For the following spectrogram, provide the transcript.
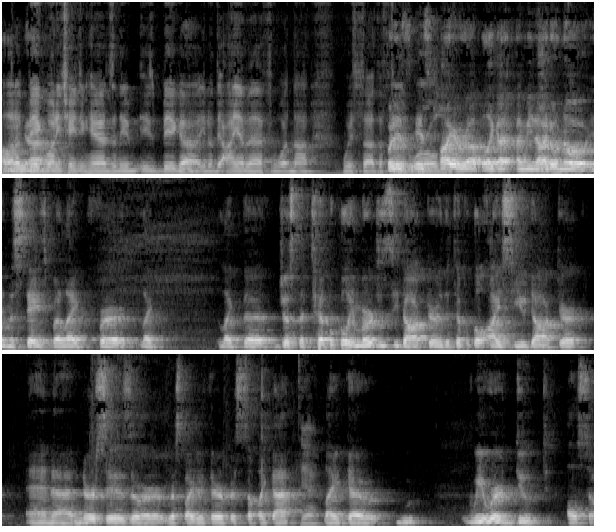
a lot Oh, of yeah. big money changing hands, and the, these big, uh, you know, the IMF and whatnot with uh, the But third it's, it's higher up. Like I, I mean, I don't know in the states, but like for like like the just the typical emergency doctor, the typical ICU doctor, and uh, nurses or respiratory therapists, stuff like that. Yeah. Like uh, we were duped also.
